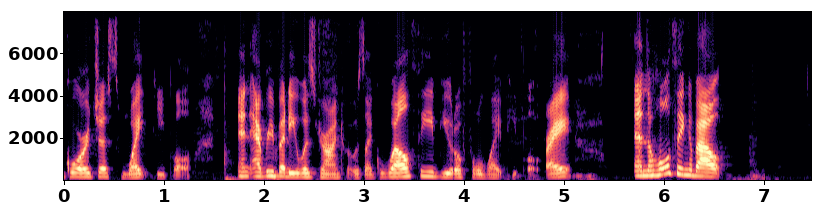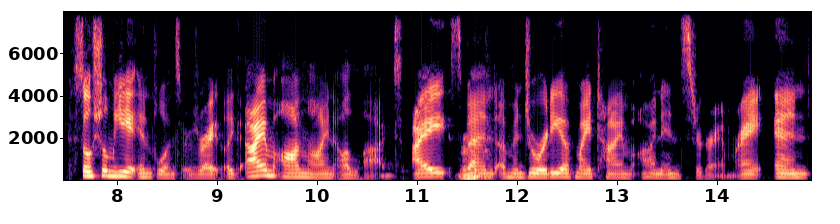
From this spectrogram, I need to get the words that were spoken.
gorgeous white people, and everybody was drawn to it. It was like wealthy, beautiful white people, right? And the whole thing about social media influencers, right? Like I'm online a lot. I spend a majority of my time on Instagram, right? And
